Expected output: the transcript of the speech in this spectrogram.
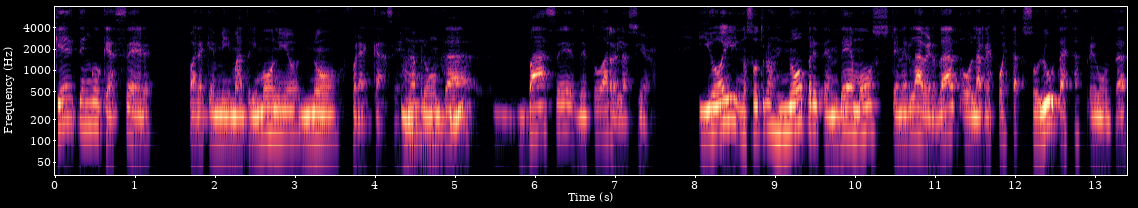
¿qué tengo que hacer para que mi matrimonio no fracase? Es una pregunta base de toda relación. Y hoy nosotros no pretendemos tener la verdad o la respuesta absoluta a estas preguntas.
